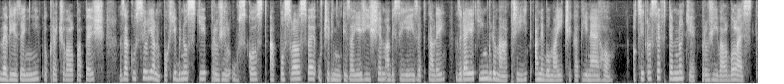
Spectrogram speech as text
Ve vězení, pokračoval papež, zakusil Jan pochybnosti, prožil úzkost a poslal své učedníky za Ježíšem, aby se jej zeptali, zda je tím, kdo má přijít, anebo mají čekat jiného. Ocitl se v temnotě, prožíval bolest.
